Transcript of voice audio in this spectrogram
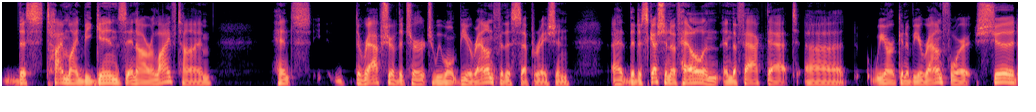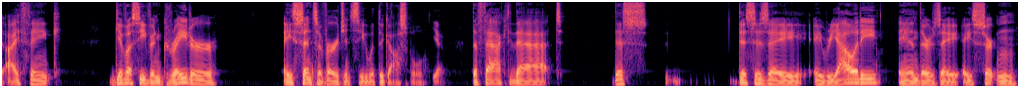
this timeline begins in our lifetime. Hence, the rapture of the church, we won't be around for this separation. Uh, the discussion of hell and, and the fact that uh, we aren't going to be around for it should, I think, give us even greater a sense of urgency with the gospel. Yeah. The fact that this this is a a reality and there's a a certain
